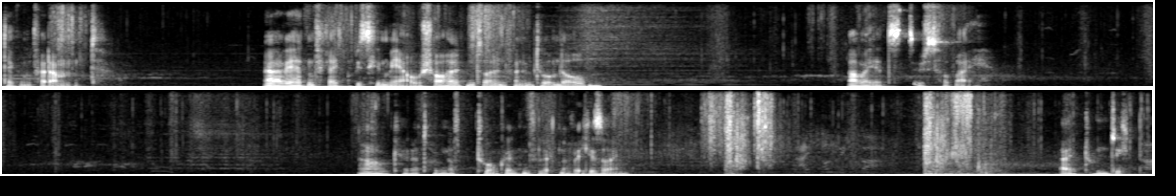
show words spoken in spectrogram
Deckung, verdammt. Ja, wir hätten vielleicht ein bisschen mehr Ausschau halten sollen von dem Turm da oben. Aber jetzt ist es vorbei. Ah, okay, da drüben auf dem Turm könnten vielleicht noch welche sein. Weit unsichtbar.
